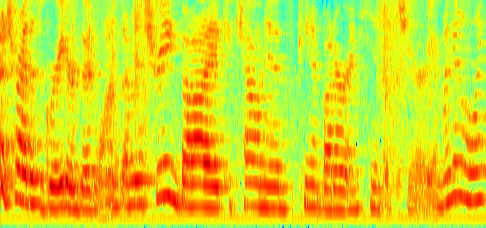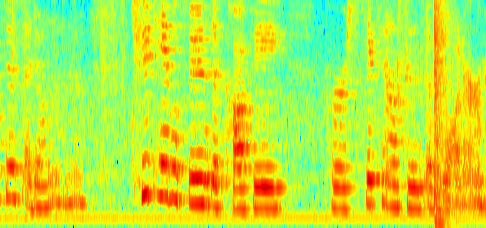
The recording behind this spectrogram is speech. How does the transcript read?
I'm to try this Greater Good ones. I'm intrigued by cacao nibs, peanut butter, and hint of cherry. Am I to like this? I don't know. Two tablespoons of coffee per six ounces of water.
